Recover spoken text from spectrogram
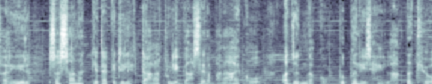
शरीर ससाना केटाकेटीले टालाटुली गाँसेर बनाएको अजङ्गको पुतली झैँ लाग्दथ्यो।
